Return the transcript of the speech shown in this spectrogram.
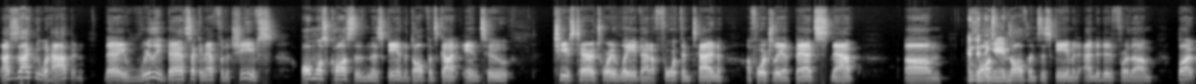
That's exactly what happened. They really bad second half for the Chiefs almost cost them this game. The Dolphins got into Chiefs territory late. They had a fourth and ten. Unfortunately, a bad snap um, ended cost the, the, Dolphins this game and ended it for them. But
